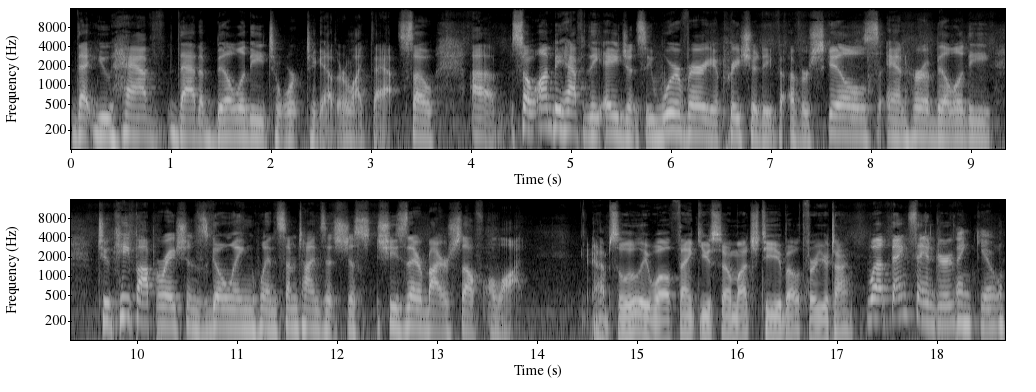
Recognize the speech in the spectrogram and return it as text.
That you have that ability to work together like that. So, uh, so on behalf of the agency, we're very appreciative of her skills and her ability to keep operations going when sometimes it's just she's there by herself a lot. Absolutely. Well, thank you so much to you both for your time. Well, thanks, Andrew. Thank you.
